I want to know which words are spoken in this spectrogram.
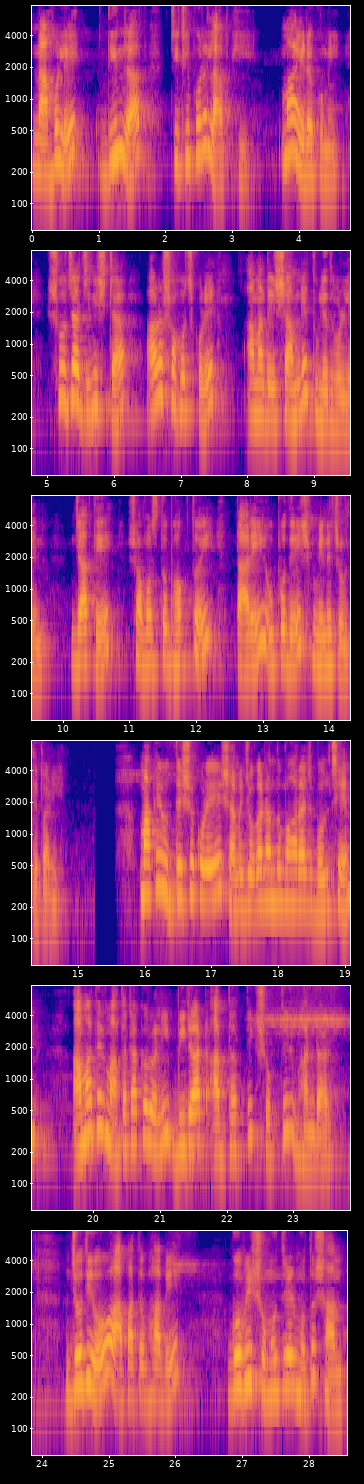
না হলে দিনরাত চিঠি পড়ে লাভ কি? মা এরকমই। সোজা জিনিসটা আরও সহজ করে আমাদের সামনে তুলে ধরলেন, যাতে সমস্ত ভক্তই তার এই উপদেশ মেনে চলতে পারি। মাকে উদ্দেশ্য করে স্বামী যোগানন্দ মহারাজ বলছেন, আমাদের মাতা ঠাকুরানী বিরাট আধ্যাত্মিক শক্তির ভাণ্ডার। যদিও আপাতভাবে গভীর সমুদ্রের মতো শান্ত,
